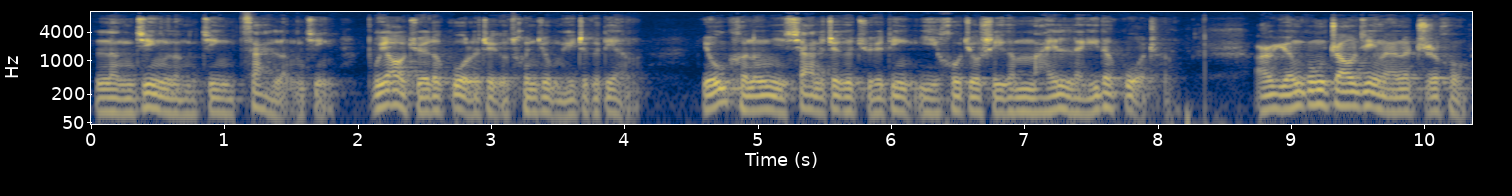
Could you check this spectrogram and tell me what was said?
冷静冷静再冷静，不要觉得过了这个村就没这个店了。有可能你下的这个决定，以后就是一个埋雷的过程。而员工招进来了之后，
